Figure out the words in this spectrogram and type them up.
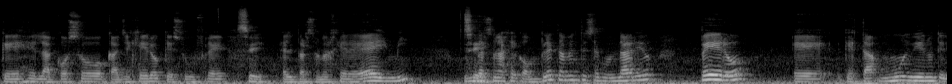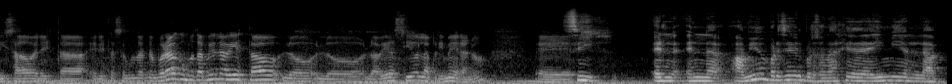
que es el acoso callejero que sufre Sí. el personaje de Amy, un Sí. personaje completamente secundario, pero eh, que está muy bien utilizado en esta, en esta segunda temporada, como también lo había estado, lo, lo- lo había sido en la primera, ¿no? Sí. En, en la, a mí me parece que el personaje de Amy en la,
